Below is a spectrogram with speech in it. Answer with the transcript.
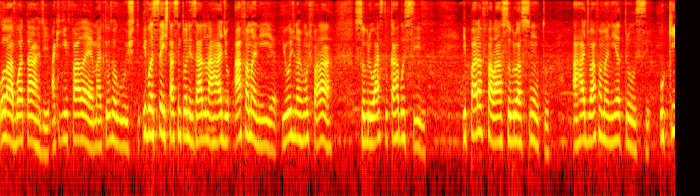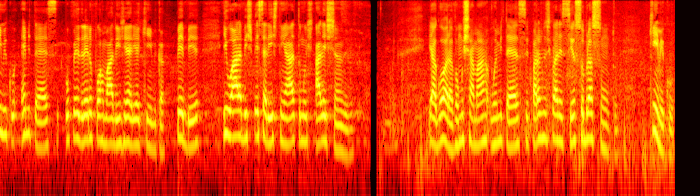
Olá, boa tarde. Aqui quem fala é Matheus Augusto. E você está sintonizado na rádio Afamania. E hoje nós vamos falar sobre o ácido carboxílico. E para falar sobre o assunto, a rádio Afamania trouxe o químico MTS, o pedreiro formado em engenharia química PB e o árabe especialista em átomos Alexandre. E agora vamos chamar o MTS para nos esclarecer sobre o assunto. Químico,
